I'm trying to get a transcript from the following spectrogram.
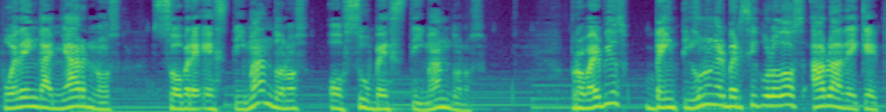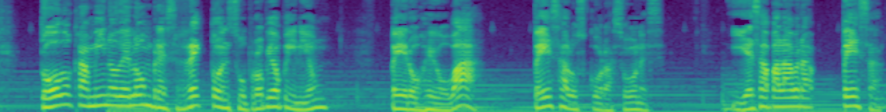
puede engañarnos sobreestimándonos o subestimándonos. Proverbios 21 en el versículo 2 habla de que todo camino del hombre es recto en su propia opinión, pero Jehová pesa los corazones. Y esa palabra pesa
